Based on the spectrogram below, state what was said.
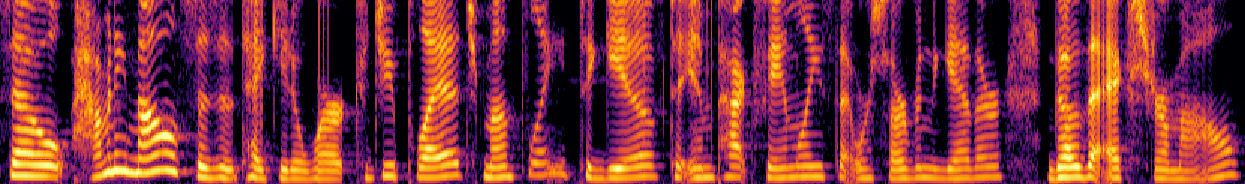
So, how many miles does it take you to work? Could you pledge monthly to give to impact families that we're serving together? Go the extra mile.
